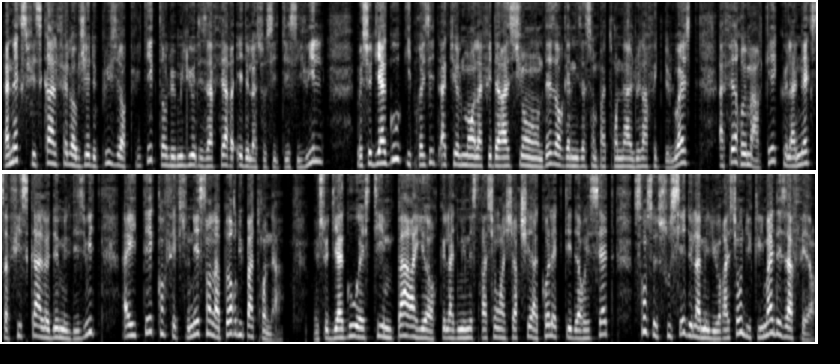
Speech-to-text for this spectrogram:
l'annexe fiscale fait l'objet de plusieurs critiques dans le milieu des affaires et de la société civile. M. Diagou, qui préside actuellement la Fédération des organisations patronales de l'Afrique de l'Ouest, a fait remarquer que l'annexe fiscale 2018 a été confectionnée sans l'apport du patronat. M. Diagou estime par ailleurs que l'administration a cherché à collecter des recettes sans se soucier de l'amélioration du climat des affaires.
